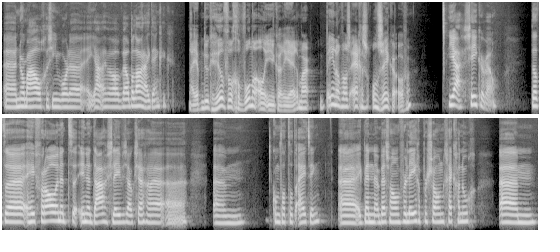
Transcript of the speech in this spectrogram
uh, normaal gezien worden eh, ja, wel, wel belangrijk, denk ik. Nou, je hebt natuurlijk heel veel gewonnen al in je carrière, maar ben je nog wel eens ergens onzeker over? Ja, zeker wel. Dat uh, heeft vooral in het, in het dagelijks leven, zou ik zeggen, uh, um, komt dat tot uiting. Uh, ik ben best wel een verlegen persoon, gek genoeg. Um,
